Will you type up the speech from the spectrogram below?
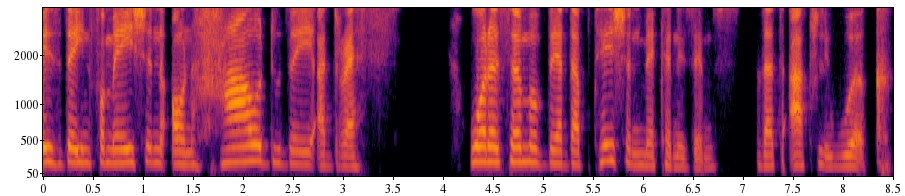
is the information on how do they address, what are some of the adaptation mechanisms that actually work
